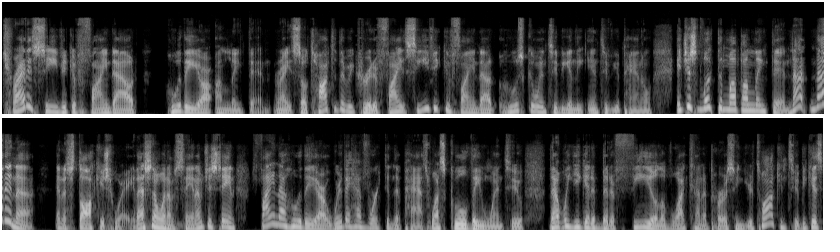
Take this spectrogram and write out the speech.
try to see if you can find out who they are on LinkedIn, right? So talk to the recruiter, find see if you can find out who's going to be in the interview panel and just look them up on LinkedIn. Not not in a in a stalkish way. That's not what I'm saying. I'm just saying find out who they are, where they have worked in the past, what school they went to. That way you get a better feel of what kind of person you're talking to because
